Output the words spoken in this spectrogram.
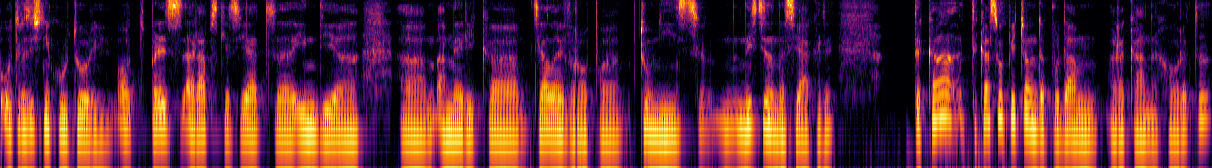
от различни култури. От през арабския свят, Индия, Америка, цяла Европа, Тунис, наистина навсякъде. Така, така се опитвам да подам ръка на хората,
